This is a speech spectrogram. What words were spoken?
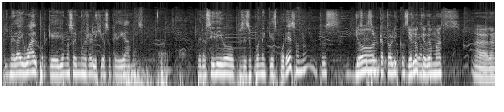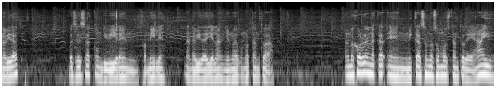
Pues me da igual porque yo no soy muy religioso que digamos. Pero sí digo, pues se supone que es por eso, ¿no? Entonces, Yo- los que son católicos... Yo ¿qué lo que veo más a la Navidad, pues es a convivir en familia, la Navidad y el Año Nuevo, no tanto a... A lo mejor en, la en mi caso no somos tanto de, ay,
